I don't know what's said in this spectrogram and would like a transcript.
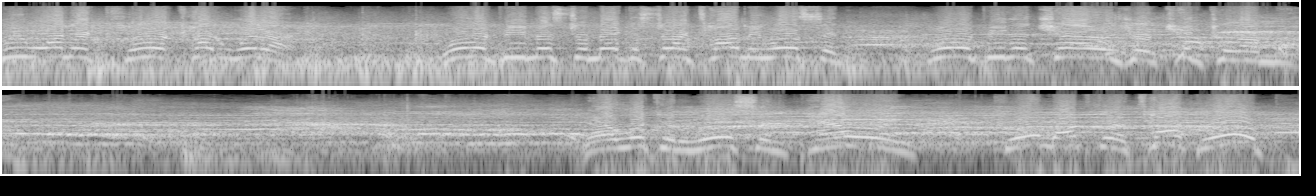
We want a clear-cut winner. Will it be Mr. Megastar Tommy Wilson? Will it be the challenger, Kid Caramba? Now look at Wilson powering Caramba up to the top rope.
